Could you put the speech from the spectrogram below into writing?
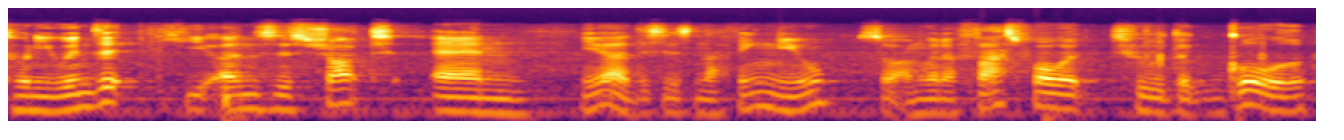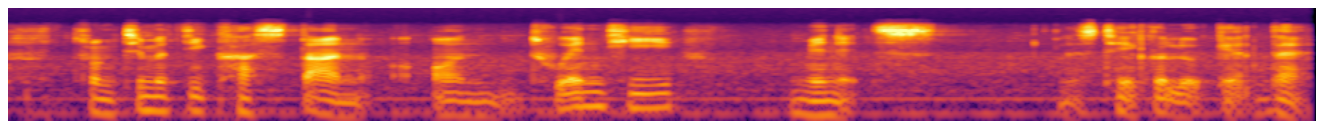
Toney wins it. He earns his shot and yeah, this is nothing new. So I'm going to fast forward to the goal from Timothy Castagne on 20 minutes. Let's take a look at that.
